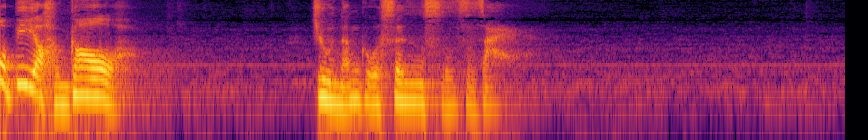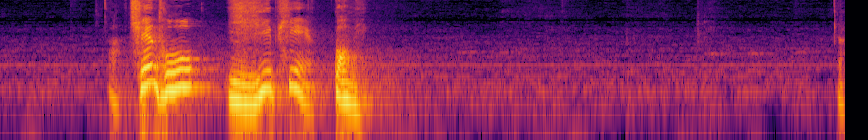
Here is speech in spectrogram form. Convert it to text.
不必要很高啊，就能够生死自在啊，前途一片光明啊！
